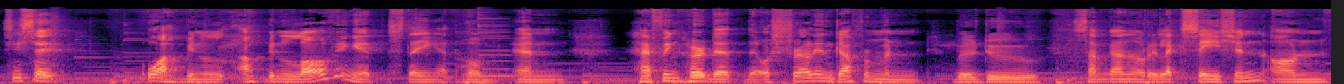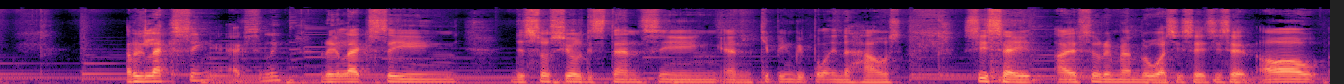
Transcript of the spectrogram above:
She said, "Oh, I've been I've been loving it staying at home and." Having heard that the Australian government will do some kind of relaxation on relaxing actually relaxing the social distancing and keeping people in the house. She said i still remember what she said. She said oh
